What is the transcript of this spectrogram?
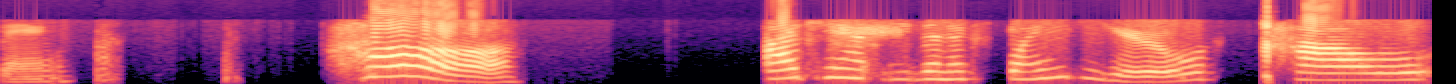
thing. Huh. I can't even explain to you how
